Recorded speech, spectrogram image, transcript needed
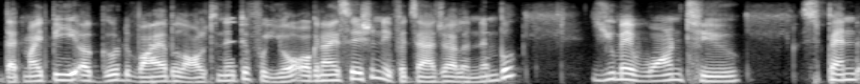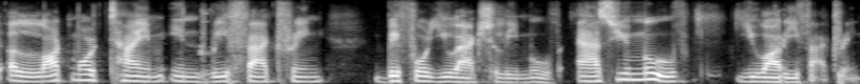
that might be a good viable alternative for your organization if it's agile and nimble. You may want to spend a lot more time in refactoring before you actually move. As you move, you are refactoring.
